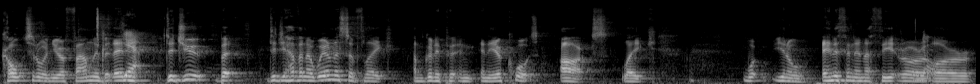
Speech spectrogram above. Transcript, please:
cultural in your family, but then Yeah. did you? But did you have an awareness of like I'm going to put in, in air quotes arts, like what you know anything in a theatre or, No. or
